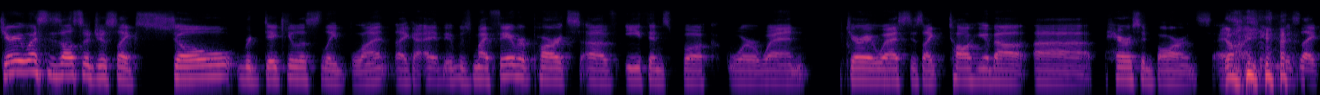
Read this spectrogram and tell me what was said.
Jerry West is also just like so ridiculously blunt. Like I, it was my favorite parts of Ethan's book were when Jerry West is like talking about uh Harrison Barnes. And Oh, think yeah. he was like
